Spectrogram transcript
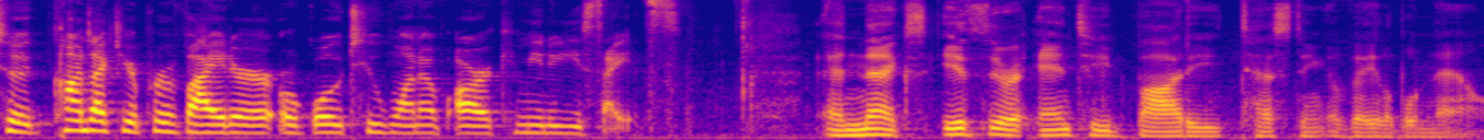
to contact your provider or go to one of our community sites. And next, is there antibody testing available now?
